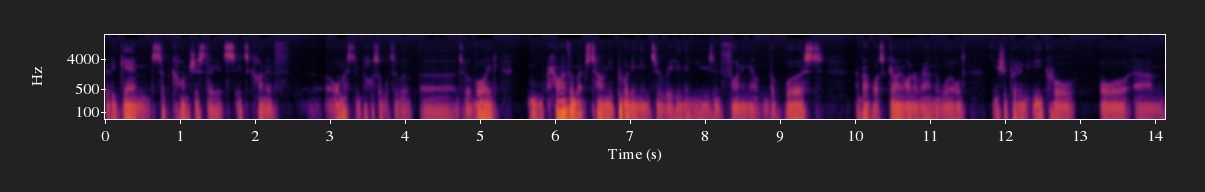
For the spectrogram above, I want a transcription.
but again, subconsciously, it's it's kind of almost impossible to uh, to avoid. However much time you're putting into reading the news and finding out the worst about what's going on around the world, you should put an equal or um,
